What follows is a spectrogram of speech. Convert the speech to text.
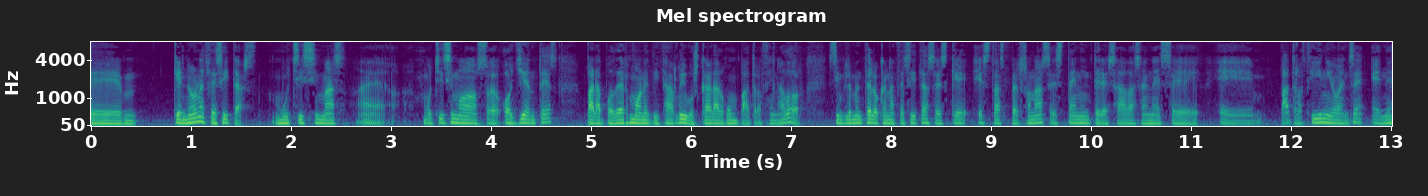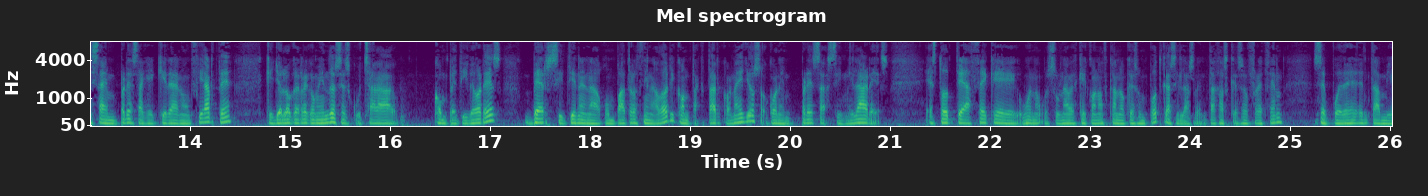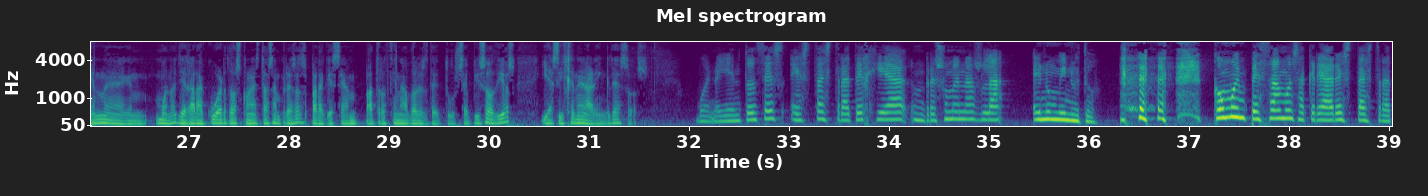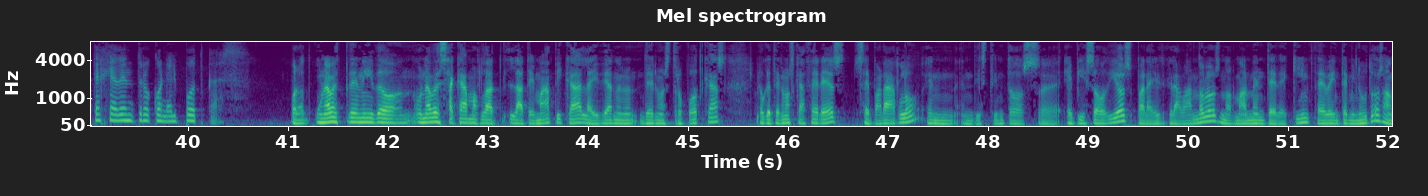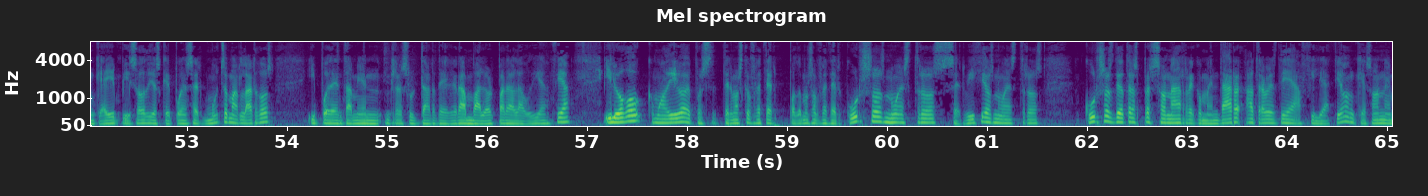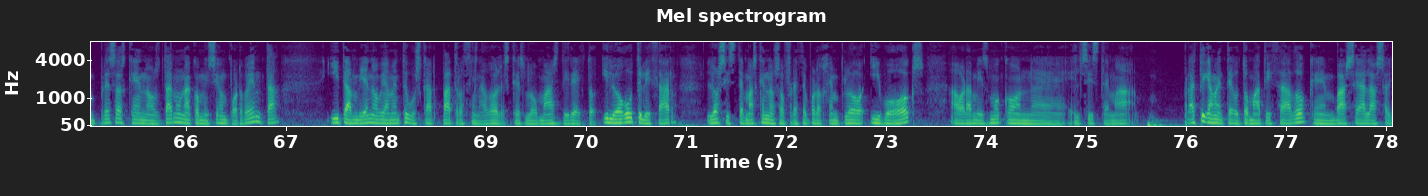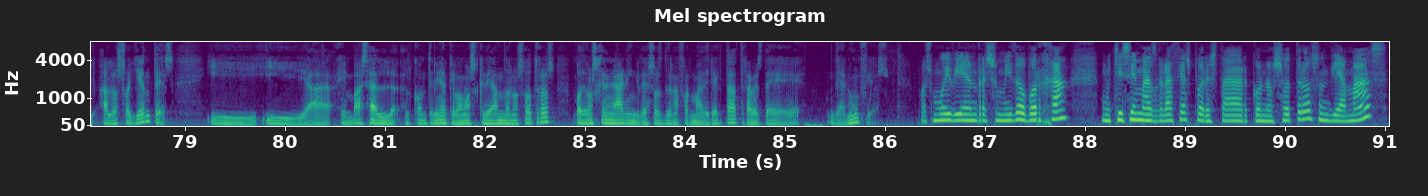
que no necesitas muchísimas, eh, muchísimos eh, oyentes para poder monetizarlo y buscar algún patrocinador. Simplemente lo que necesitas es que estas personas estén interesadas en ese eh, patrocinio, en, en, esa empresa que quiera anunciarte, que yo lo que recomiendo es escuchar a competidores, ver si tienen algún patrocinador y contactar con ellos o con empresas similares. Esto te hace que, bueno, pues una vez que conozcan lo que es un podcast y las ventajas que se ofrecen, se pueden también, eh, bueno, llegar a acuerdos con estas empresas para que sean patrocinadores de tus episodios y así generar ingresos. Bueno, y entonces esta estrategia, resúmenosla en un minuto. ¿Cómo empezamos a crear esta estrategia dentro con el podcast? Bueno, una vez tenido, una vez sacamos la, temática, la idea de, nuestro podcast, lo que tenemos que hacer es separarlo en, distintos eh, episodios para ir grabándolos, normalmente de 15, 20 minutos, aunque hay episodios que pueden ser mucho más largos y pueden también resultar de gran valor para la audiencia. Y luego, como digo, pues tenemos que ofrecer, podemos ofrecer cursos nuestros, servicios nuestros, cursos de otras personas, recomendar a través de afiliación, que son empresas que nos dan una comisión por venta, y también, obviamente, buscar patrocinadores, que es lo más directo. Y luego utilizar los sistemas que nos ofrece, por ejemplo, Evox ahora mismo con eh, el sistema prácticamente automatizado que en base a, los oyentes y, en base al, contenido que vamos creando nosotros podemos generar ingresos de una forma directa a través de, de anuncios. Pues muy bien resumido, Borja. Muchísimas gracias por estar con nosotros un día más.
